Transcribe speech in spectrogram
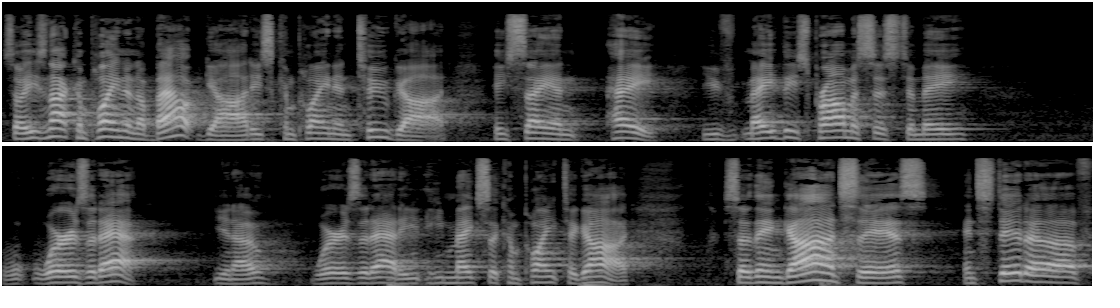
So he's not complaining about God, he's complaining to God. He's saying, Hey, You've made these promises to me. Where is it at? You know, where is it at? He, he makes a complaint to God. So then God says, instead of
